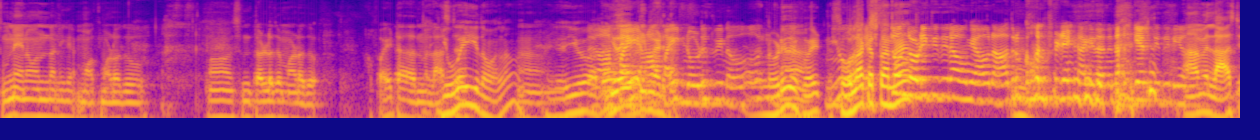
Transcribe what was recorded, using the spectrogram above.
ಸುಮ್ಮನೆ ಏನೋ ಒಂದು ನನಗೆ ಮಾಕ್ ಮಾಡೋದು ಸುಮ್ಮನೆ ತಳ್ಳೋದು ಮಾಡೋದು. ಫೈಟ್ ಆದ್ಮೇಲೆ ಯು ಐ ಲಾಸ್ಟ್ ಇದಾವಲ್ಲ? ಅಯ್ಯೋ ಫೈಟ್ ನೋಡಿದ್ವಿ ನಾವು. ನೋಡಿದೆ ಫೈಟ್ ನೀವು ಸೋಲಾಕತ್ತಾನ. ಎಷ್ಟೊಂದ್ ಹೊಡಿತಿದ್ದೀರಾ ಅವಂಗೆ? ಅವ್ನು ಆದ್ರೂ ಕಾನ್ಫಿಡೆಂಟ್ ಆಗಿದ್ದಾನೆ. ನಾನು ಗೆಲ್ತಿದ್ದೀನಿ ಆಮೇಲೆ ಲಾಸ್ಟ್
